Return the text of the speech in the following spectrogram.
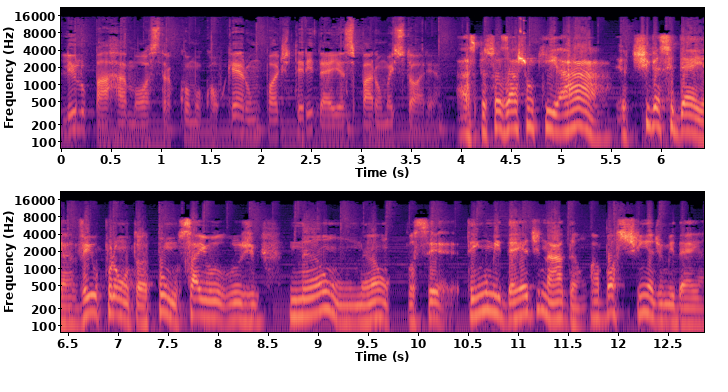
Lilo Parra mostra como qualquer um pode ter ideias para uma história. As pessoas acham que, ah, eu tive essa ideia, veio pronta, pum, saiu o Não, não. Você tem uma ideia de nada, uma bostinha de uma ideia.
